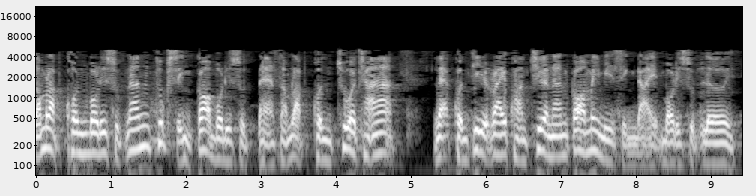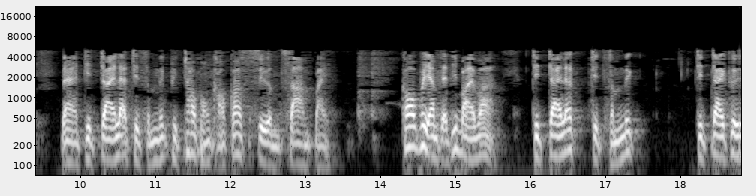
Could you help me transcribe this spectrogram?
สำหรับคนบริสุทธิ์นั้นทุกสิ่งก็บริสุทธิ์ แต่สำหรับคนชั่วช้า และคนที่ไร้ความเชื่อนั้นก็ไม่มีสิ่งใดบริสุทธิ์เลย แต่จิตใจและจิตสำนึกผิดชอบของเขาก็เสื่อมทรามไป เขาพยายามจะอธิบายว่า จิตใจและจิตสำนึก จิตใจคือ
